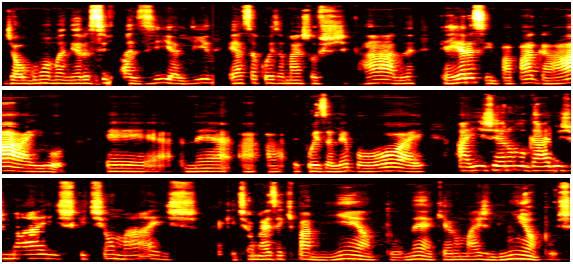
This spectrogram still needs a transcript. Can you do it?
de alguma maneira se fazia ali, essa coisa mais sofisticada, né? que aí era assim, papagaio, é, né, a, a, depois a Leboy, aí já eram lugares mais, que tinham mais, que tinham mais equipamento, né, que eram mais limpos,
